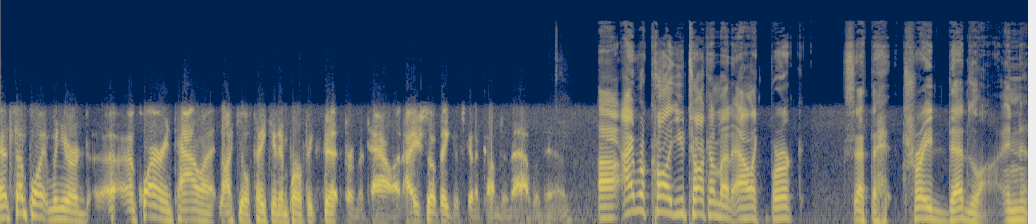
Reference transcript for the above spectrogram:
at some point when you're uh, acquiring talent, like you'll take an imperfect fit from the talent. I just don't think it's going to come to that with him. Uh, I recall you talking about Alec Burks at the trade deadline.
